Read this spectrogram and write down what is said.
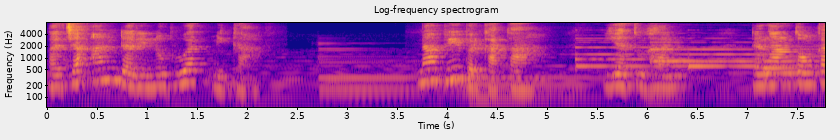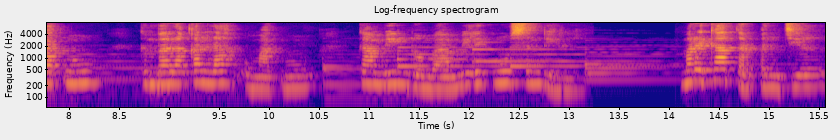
Bacaan dari Nubuat Mika. Nabi berkata, Ya Tuhan, dengan tongkatmu gembalakanlah umatmu, kambing domba milikmu sendiri. Mereka terpencil,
